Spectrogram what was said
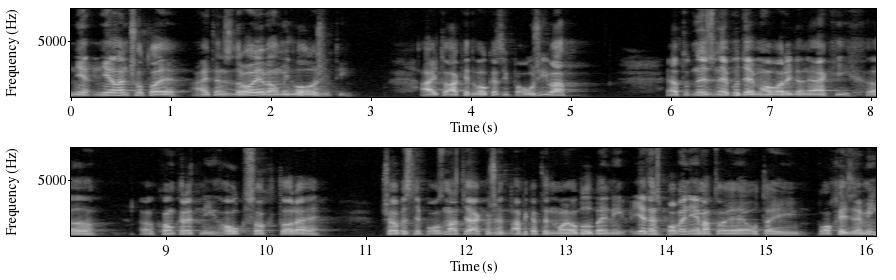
nie, nie len čo to je, aj ten zdroj je veľmi dôležitý. Aj to, aké dôkazy používa. Ja tu dnes nebudem hovoriť o nejakých uh, konkrétnych hoaxoch, ktoré všeobecne poznáte, akože napríklad ten môj obľúbený, jeden spomeniem a to je o tej plochej zemi,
